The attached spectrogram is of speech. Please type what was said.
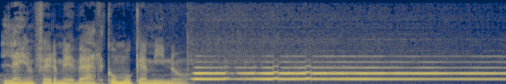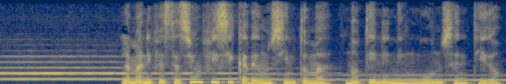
La enfermedad como camino. La manifestación física de un síntoma no tiene ningún sentido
